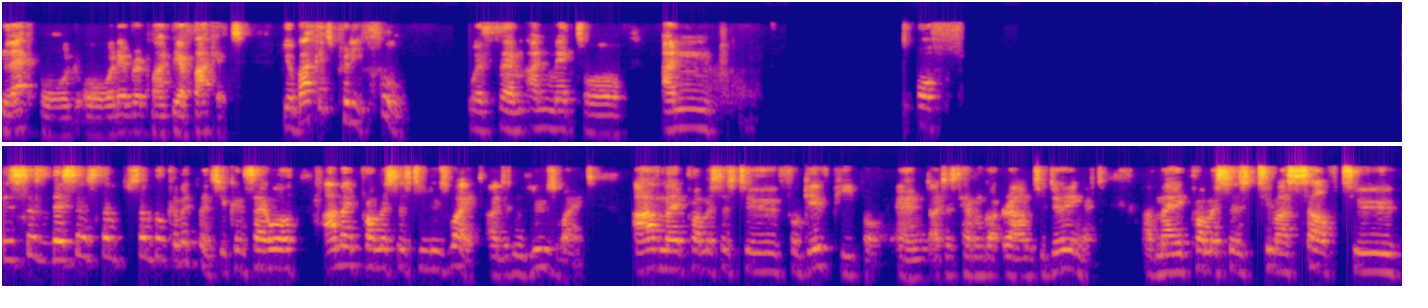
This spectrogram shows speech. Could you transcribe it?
blackboard or whatever it might be, a bucket, your bucket's pretty full with um, unmet or un off. This is this is some simple commitments. You can say, well, I made promises to lose weight. I didn't lose weight. I've made promises to forgive people, and I just haven't got around to doing it. I've made promises to myself to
